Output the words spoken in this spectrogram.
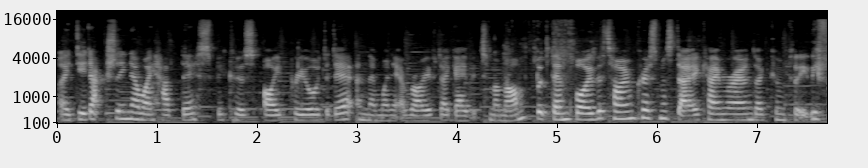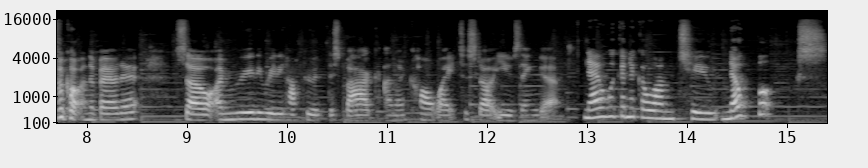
I did actually know I had this because I pre-ordered it and then when it arrived I gave it to my mum. But then by the time Christmas Day came around I'd completely forgotten about it. So I'm really really happy with this bag and I can't wait to start using it. Now we're going to go on to notebooks.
